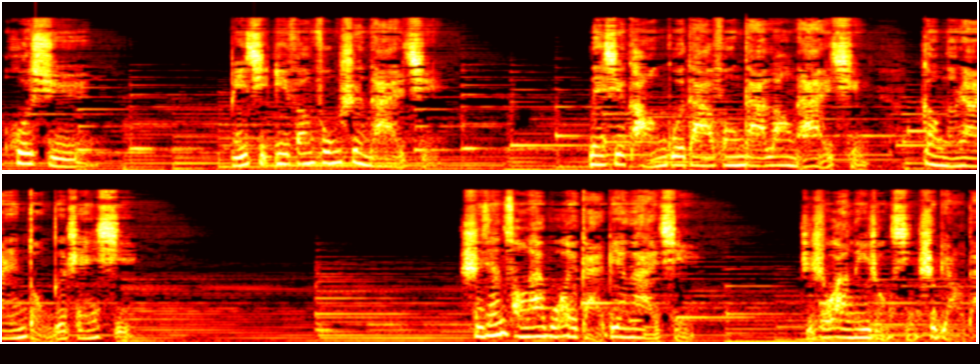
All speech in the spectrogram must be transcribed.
或许，比起一帆风顺的爱情，那些扛过大风大浪的爱情，更能让人懂得珍惜。时间从来不会改变爱情。只是换了一种形式表达。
